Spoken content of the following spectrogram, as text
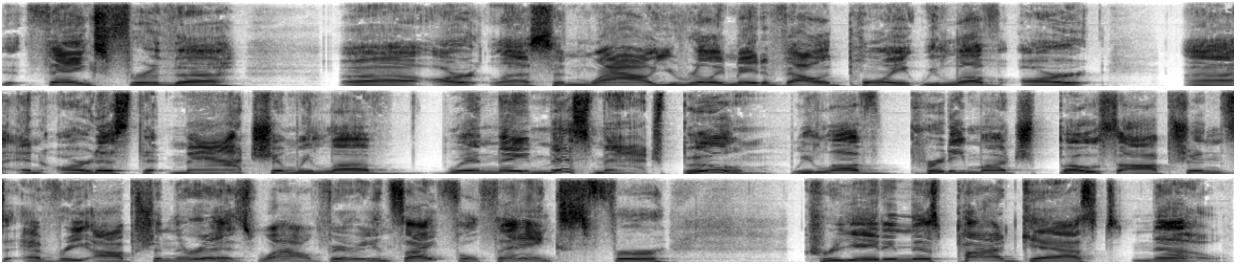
thanks for the uh, art lesson. Wow, you really made a valid point. We love art uh, and artists that match, and we love when they mismatch. Boom. We love pretty much both options, every option there is. Wow, very insightful. Thanks for creating this podcast. No,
